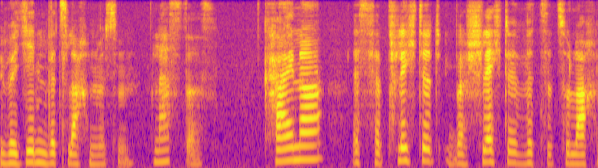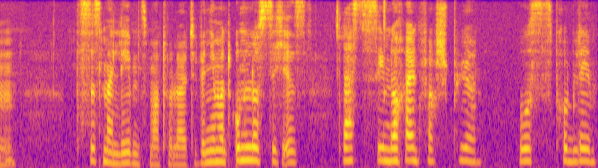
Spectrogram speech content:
über jeden Witz lachen müssen. Lasst es. Keiner ist verpflichtet, über schlechte Witze zu lachen. Das ist mein Lebensmotto, Leute. Wenn jemand unlustig ist, lasst es ihn doch einfach spüren. Wo ist das Problem?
